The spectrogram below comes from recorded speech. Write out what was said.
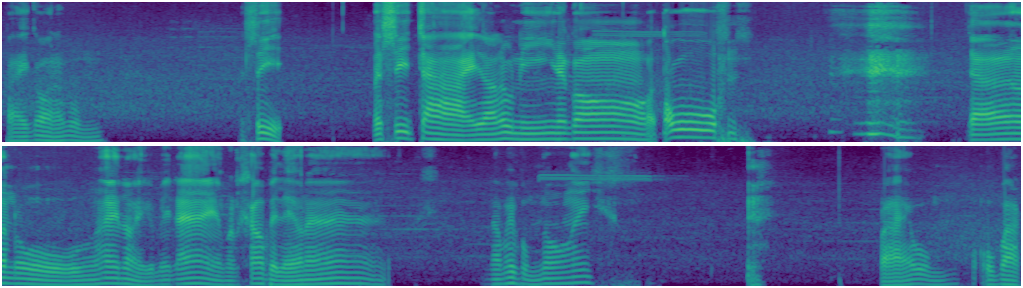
ไปก่อนนะผมสซี่ เมสซี่จ่ายแล้วลูกนี้แล้วก็ตูมจานโอ้ให้หน่อยก็ไม่ได้ มันเข้าไปแล้วนะนำให้ผมน้อยไปครับผมโอบัก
